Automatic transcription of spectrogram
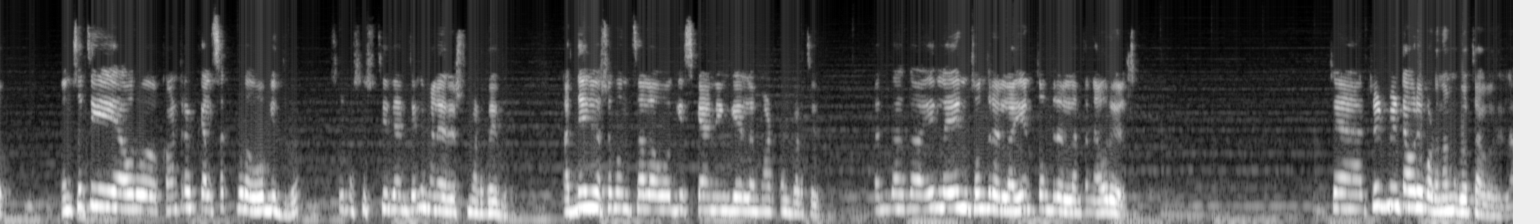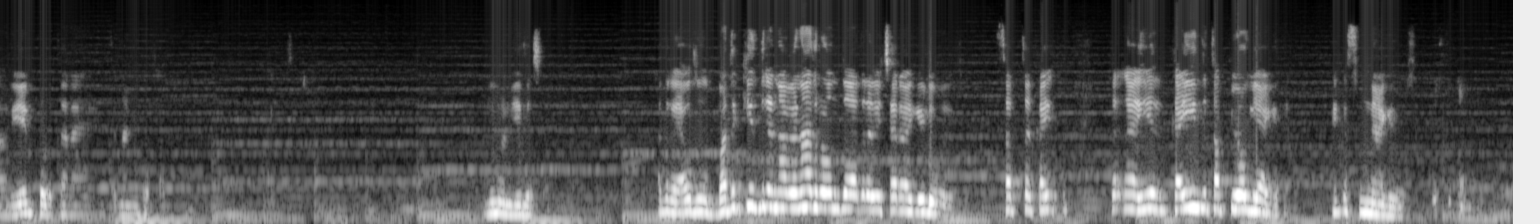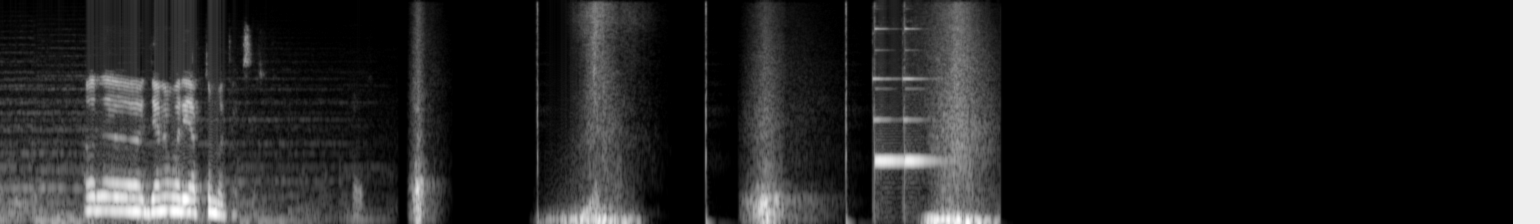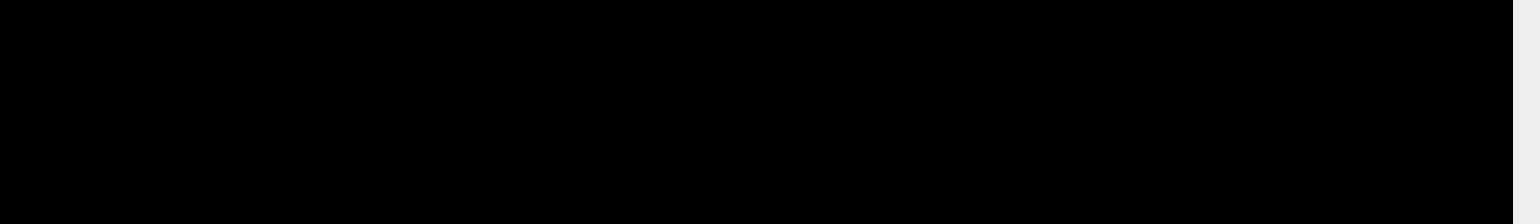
ಒಂದ್ಸತಿ ಅವರು ಕಾಂಟ್ರಾಕ್ಟ್ ಕೆಲಸಕ್ಕೆ ಕೂಡ ಹೋಗಿದ್ರು. ಸ್ವಲ್ಪ ಸುಸ್ತಿದೆ ಅಂತೇಳಿ ಮನೆ ರೆಸ್ಟ್ ಮಾಡ್ತಾ ಇದ್ರು. ಹದಿನೈದು ವರ್ಷಕ್ಕೊಂದು ಸಲ ಹೋಗಿ ಸ್ಕ್ಯಾನಿಂಗ್ ಎಲ್ಲ ಮಾಡ್ಕೊಂಡು ಬರ್ತಿದ್ರು. ಬಂದಾಗ ಇಲ್ಲ ಏನು ತೊಂದರೆ ಇಲ್ಲ ಏನು ತೊಂದರೆ ಇಲ್ಲ ಅಂತ ಅವರು ಹೇಳ್ತಾರೆ. ಟ್ರೀಟ್ಮೆಂಟ್ ಅವರೇ ಕೊಡು ನಮ್ಗೆ ಗೊತ್ತಾಗೋದಿಲ್ಲ. ಅವ್ರು ಏನು ಕೊಡ್ತಾರೆ ಅಂತ ನಮ್ಗೆ ಗೊತ್ತಾಗುತ್ತೆ ಅನುಮಾನ ಇದೆ ಸರ್. ಆದರೆ ಅವರು ಬದುಕಿದ್ರೆ ನಾವೇನಾದರೂ ಒಂದು ಅದರ ವಿಚಾರವಾಗಿ ಇಳಿಬೋದು. ಸತ್ತ ಕೈ ಕೈಯಿಂದ ತಪ್ಪಿ ಹೋಗಿ ಆಗಿದೆ. ಯಾಕೆ ಸುಮ್ಮನೆ ಆಗಿದೆ? ಸರ್ ಅವ್ರ ಅವರು ಜನವರಿ ಹತ್ತೊಂಬತ್ತಕ್ಕೆ ಸರ್.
